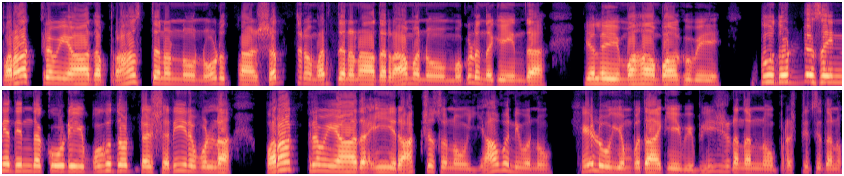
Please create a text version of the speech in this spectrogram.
ಪರಾಕ್ರಮಿಯಾದ ಪ್ರಹಸ್ತನನ್ನು ನೋಡುತ್ತಾ ಶತ್ರು ಮರ್ದನನಾದ ರಾಮನು ಮುಗುಳು ನಗೆಯಿಂದ, ಎಲೆ ಮಹಾಬಾಹುವೆ, ಬಹುದೊಡ್ಡ ಸೈನ್ಯದಿಂದ ಕೂಡಿ ಬಹುದೊಡ್ಡ ಶರೀರವುಳ್ಳ ಪರಾಕ್ರಮಿಯಾದ ಈ ರಾಕ್ಷಸನು ಯಾವನಿವನು ಹೇಳು ಎಂಬುದಾಗಿ ವಿಭೀಷಣನನ್ನು ಪ್ರಶ್ನಿಸಿದನು.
